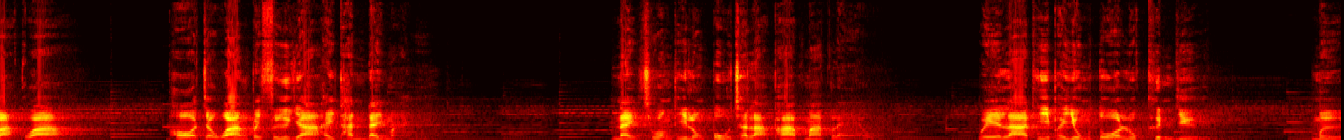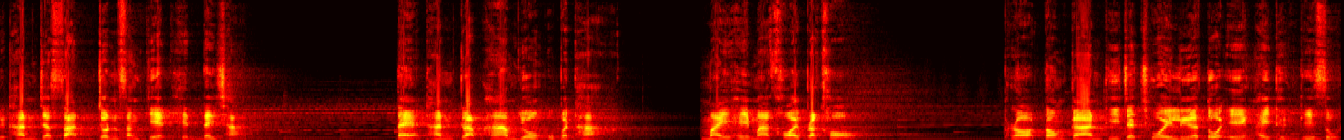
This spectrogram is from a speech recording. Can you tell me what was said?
ปากว่าพอจะว่างไปซื้อยาให้ท่านได้ไหม ในช่วงที่หลวงปู่ฉลาภาพมากแล้ว เวลาที่พยุงตัวลุกขึ้นยืน มือท่านจะสั่นจนสังเกตเห็นได้ชัด แต่ท่านกลับห้ามโยมอุปถาไม่ให้มาคอยประคอง เพราะต้องการที่จะช่วยเหลือตัวเองให้ถึงที่สุด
